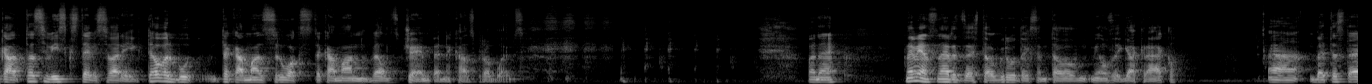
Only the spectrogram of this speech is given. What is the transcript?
Kā, tas ir viss, kas tev ir svarīgi. Tev var būt mazas rokas, tā kā man vēl džempē, nekādas problēmas. Vai ne? Neviens neredzēs tavu grūtību, tavu milzīgā krēklu. Uh, bet tas te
